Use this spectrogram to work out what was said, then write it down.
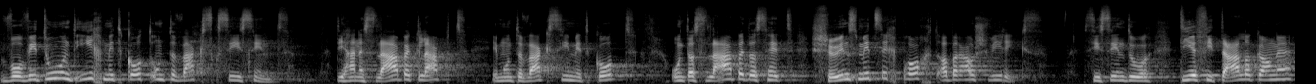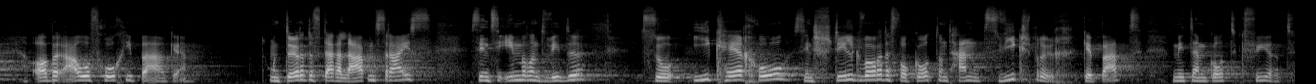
wo wie du und ich mit Gott unterwegs sind. Die haben ein Leben gelebt, im Unterwegssein mit Gott. Und das Leben, das hat Schönes mit sich gebracht, aber auch Schwieriges. Sie sind durch tiefe Täler gegangen, aber auch auf hohe Berge. Und dort auf dieser Lebensreise sind sie immer und wieder zu Einkehr gekommen, sind still geworden vor Gott und haben Zwiegespräche, Gebet mit dem Gott geführt.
